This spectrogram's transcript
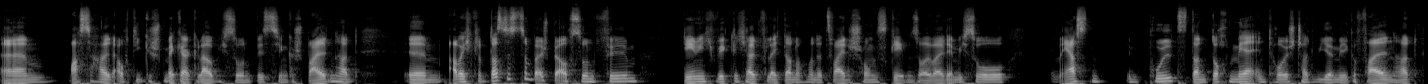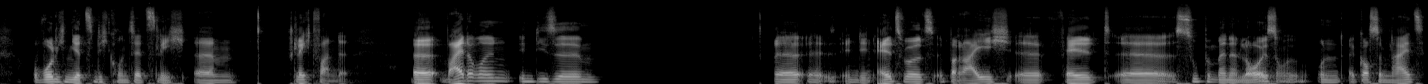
ähm, was halt auch die Geschmäcker, glaube ich, so ein bisschen gespalten hat, ähm, aber ich glaube, das ist zum Beispiel auch so ein Film, dem ich wirklich halt vielleicht da nochmal eine zweite Chance geben soll, weil der mich so im ersten Impuls dann doch mehr enttäuscht hat, wie er mir gefallen hat, obwohl ich ihn jetzt nicht grundsätzlich ähm, schlecht fand. Äh, weiterhin in diesem äh, in den Elseworlds-Bereich äh, fällt äh, Superman and Lois und, äh, Gotham Knights.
